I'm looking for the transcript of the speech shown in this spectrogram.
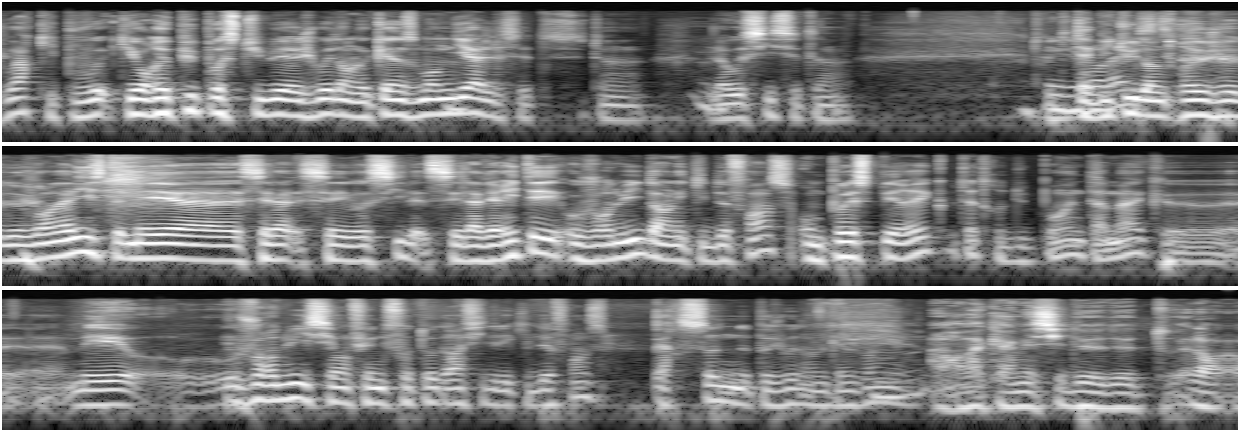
joueurs qui, pouvaient, qui auraient pu postuler à jouer dans le 15 mondial. Là aussi, c'est un, petite habitude entre de journalistes, mais euh, c'est aussi c'est la vérité. Aujourd'hui, dans l'équipe de France, on peut espérer que peut-être Dupont, Tamac, euh, mais aujourd'hui, si on fait une photographie de l'équipe de France, personne ne peut jouer dans le 15 Alors on va quand même essayer de, alors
